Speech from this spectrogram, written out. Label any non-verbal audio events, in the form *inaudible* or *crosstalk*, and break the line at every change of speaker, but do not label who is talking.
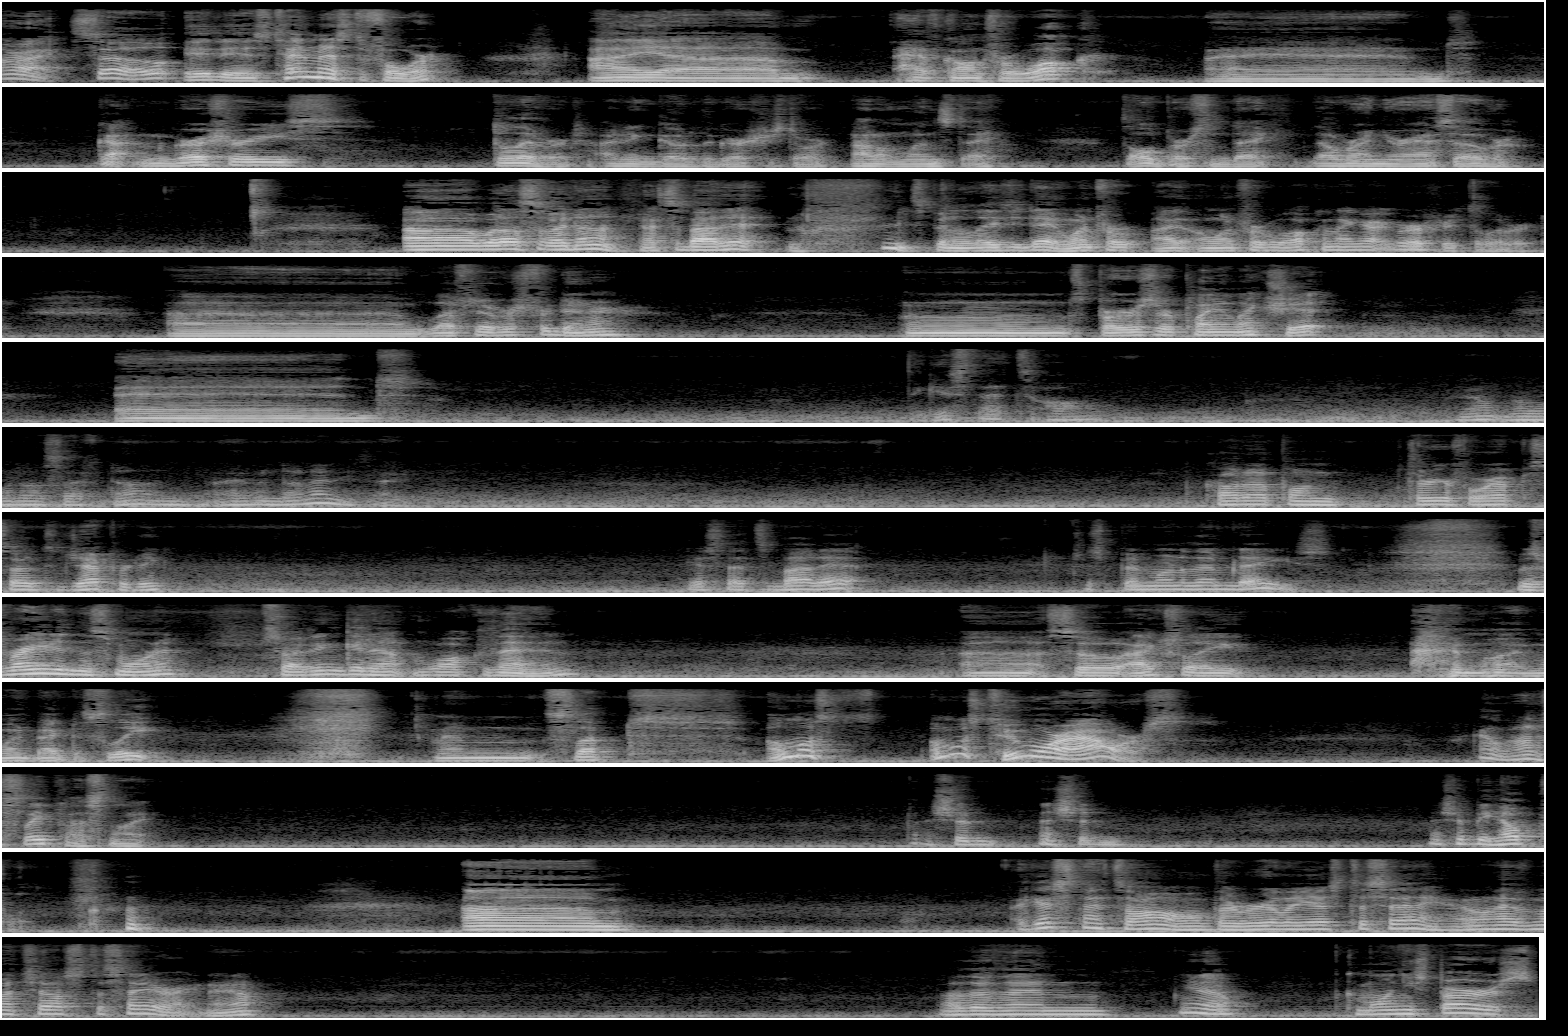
All right, so it is 10 minutes to 4. I um, have gone for a walk and gotten groceries delivered. I didn't go to the grocery store, not on Wednesday. It's old person day. They'll run your ass over. Uh, what else have I done? That's about it. *laughs* it's been a lazy day. Went for I went for a walk and I got groceries delivered. Um, leftovers for dinner. Um, Spurs are playing like shit. And I guess that's all. I don't know what else I've done. I haven't done anything. Caught up on three or four episodes of Jeopardy. Guess that's about it. Just been one of them days. It was raining this morning, so I didn't get out and walk then. Uh, so actually, *laughs* I went back to sleep and slept almost almost two more hours. I got a lot of sleep last night. That should that should that should be helpful. *laughs* um I guess that's all there really is to say. I don't have much else to say right now. Other than, you know, come on, you Spurs.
